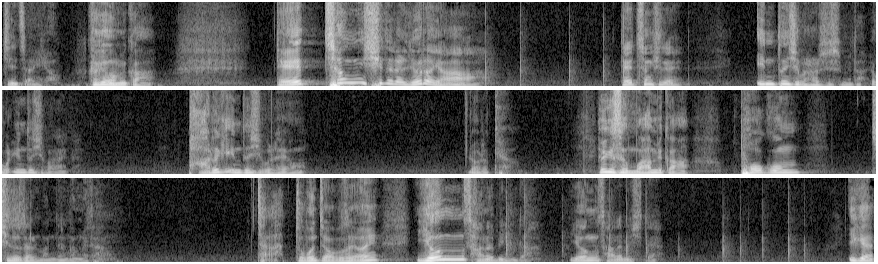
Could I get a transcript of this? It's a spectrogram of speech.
진짜 이유. 그게 뭡니까? 대청 시대를 열어야 대청 시대 인턴십을 할 수 있습니다. 이걸 인턴십 하니까 바르게 인턴십을 해요. 이렇게요. 여기서 뭐 합니까? 복음 지도자를 만드는 겁니다. 자, 두 번째 보세요. 영산업입니다. 영산업인 시대. 이게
